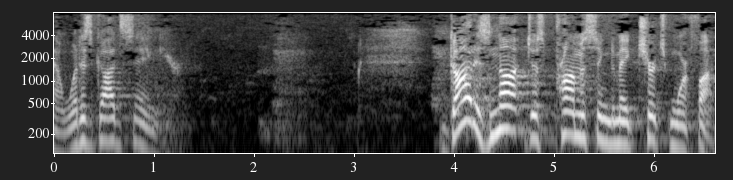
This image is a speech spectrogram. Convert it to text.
Now, what is God saying here? God is not just promising to make church more fun.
